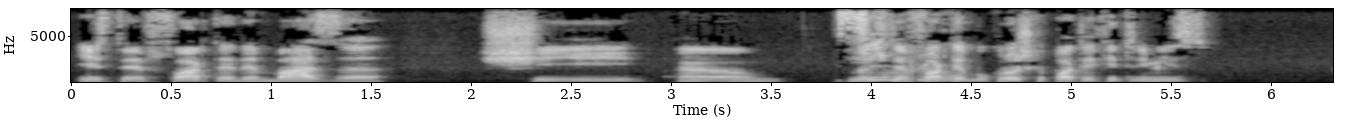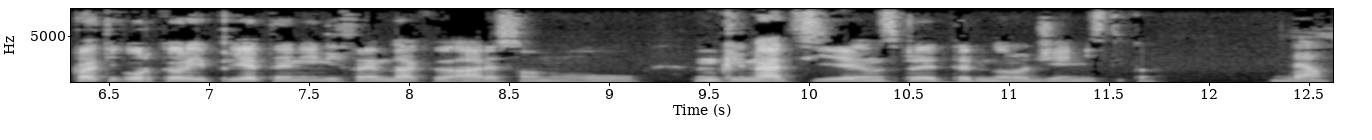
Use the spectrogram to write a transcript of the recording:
Este foarte de bază și uh, noi suntem Simplu. foarte bucuroși că poate fi trimis practic oricărui prieten, indiferent dacă are sau nu înclinație înspre terminologie mistică. Da.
